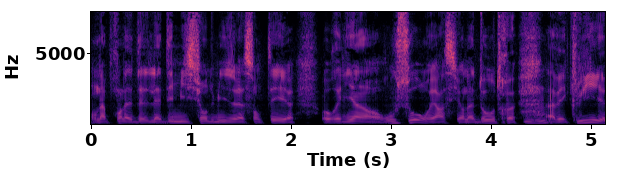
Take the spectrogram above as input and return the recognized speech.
on apprend la, démission du ministre de la Santé Aurélien Rousseau. On verra s'il y en a d'autres mhm. avec lui.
